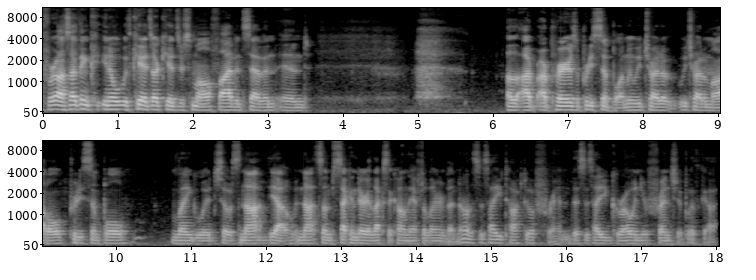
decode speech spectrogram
for us, I think you know with kids, our kids are small, five and seven, and our, our prayers are pretty simple. I mean, we try to we try to model pretty simple language, so it's not yeah not some secondary lexicon they have to learn, but no, this is how you talk to a friend. This is how you grow in your friendship with God.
